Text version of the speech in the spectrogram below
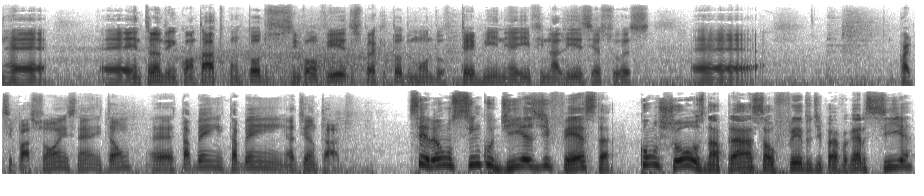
é, é, entrando em contato com todos os envolvidos para que todo mundo termine aí, finalize as suas é, participações, né? Então, está é, bem, tá bem adiantado. Serão cinco dias de festa com shows na Praça Alfredo de Paiva Garcia,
